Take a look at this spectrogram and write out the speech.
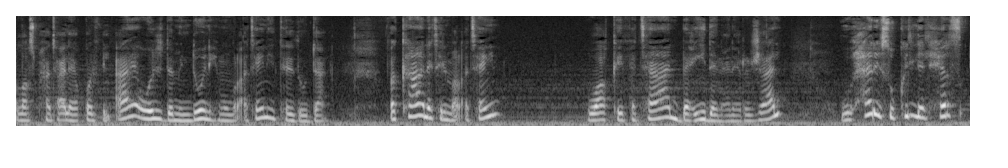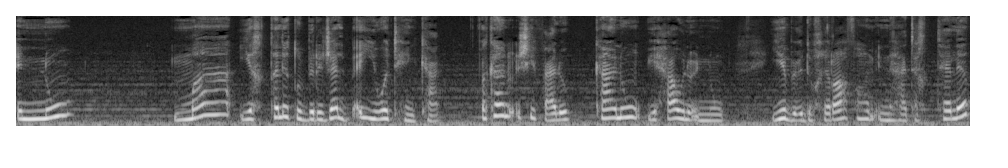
الله سبحانه وتعالى يقول في الآية وجد من دونهم امرأتين تذودان فكانت المرأتين واقفتان بعيدا عن الرجال وحرصوا كل الحرص إنه ما يختلطوا بالرجال بأي وجه كان. فكانوا إيش يفعلوا؟ كانوا يحاولوا إنه يبعدوا خرافهم إنها تختلط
